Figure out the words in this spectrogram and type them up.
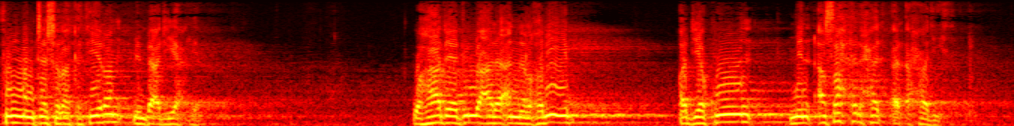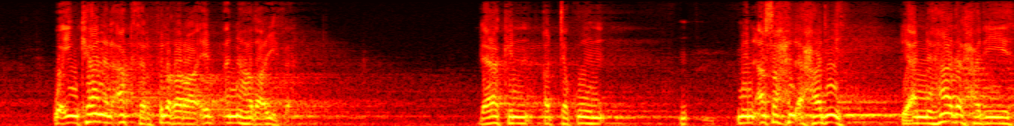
ثم انتشر كثيرا من بعد يحيى. وهذا يدل على أن الغريب قد يكون من أصح الأحاديث وإن كان الأكثر في الغرائب أنها ضعيفة لكن قد تكون من أصح الأحاديث لأن هذا الحديث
